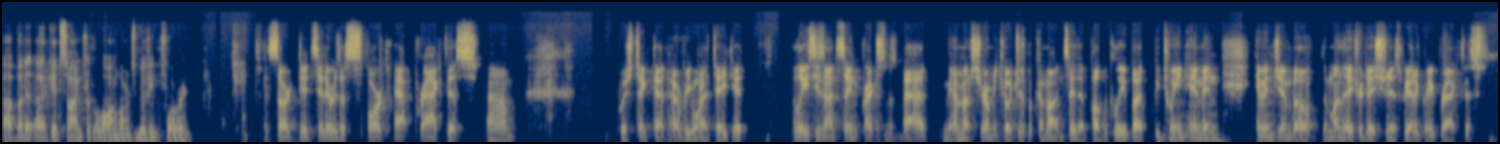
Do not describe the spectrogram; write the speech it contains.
uh, but a, a good sign for the Longhorns moving forward. Sark did say there was a spark at practice, um, which take that however you want to take it. At least he's not saying practice was bad. I mean, I'm not sure how many coaches would come out and say that publicly, but between him and him and Jimbo, the Monday tradition is we had a great practice.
